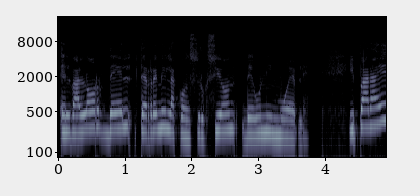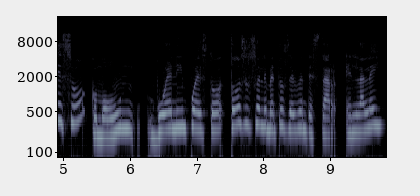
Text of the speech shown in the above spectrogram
el valor del terreno y la construcción de un inmueble. Y para eso, como un buen impuesto, todos esos elementos deben de estar en la ley.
